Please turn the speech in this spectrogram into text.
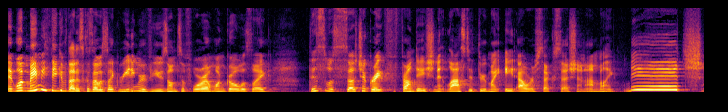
It, what made me think of that is because I was like reading reviews on Sephora and one girl was like, this was such a great foundation. It lasted through my eight hour sex session. I'm like, bitch,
